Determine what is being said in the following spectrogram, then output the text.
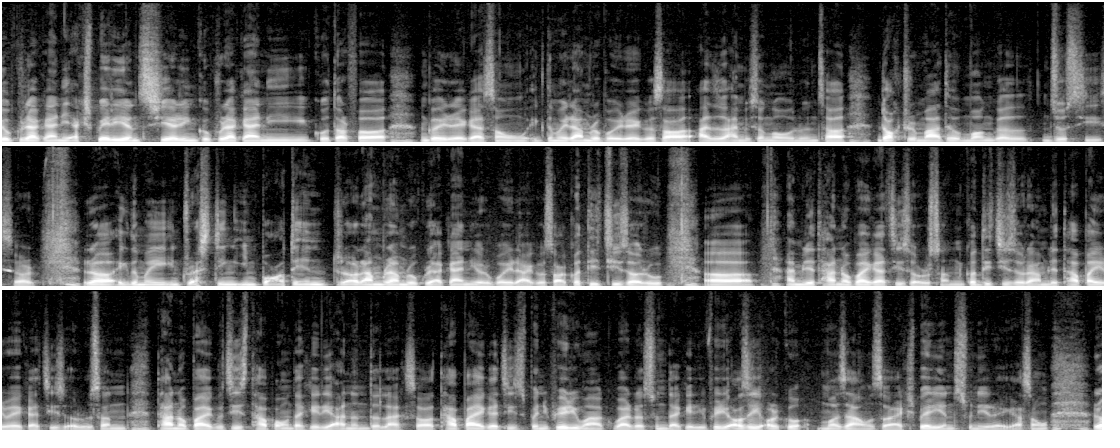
यो कुराकानी एक्सपिरियन्स सेयरिङको कुराकानीको तर्फ गइरहेका छौँ। एकदमै राम्रो भइरहेको छ। आज हामीसँग हुनुहुन्छ डक्टर माधव मङ्गल जोशी सर र एकदमै इन्ट्रेस्टिङ इम्पोर्टेन्ट र राम्रो राम्रो कुराकानीहरू भइरहेको छ। कति चिजहरू हामीले थाहा नपाएका चिजहरू छन् कति चिजहरू हामीले थाहा पाइरहेका चिजहरू छन्। थाहा नपाएको चिज थाहा पाउँदाखेरि आनन्द लाग्छ। थाहा पाएका चिज पनि फेरि उहाँकोबाट सुन्दाखेरि फेरि अझै अर्को मजा आउँछ एक्सपिरियन्स सुनिरहेका छौँ। र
